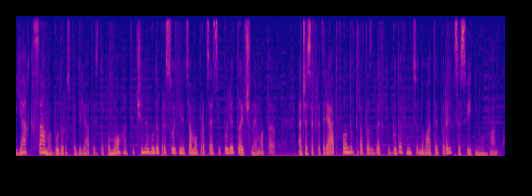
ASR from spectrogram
як саме буде розподілятись допомога та чи не буде присутній у цьому процесі політичний мотив, адже секретаріат фонду втрата збитків буде функціонувати при Всесвітньому банку.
